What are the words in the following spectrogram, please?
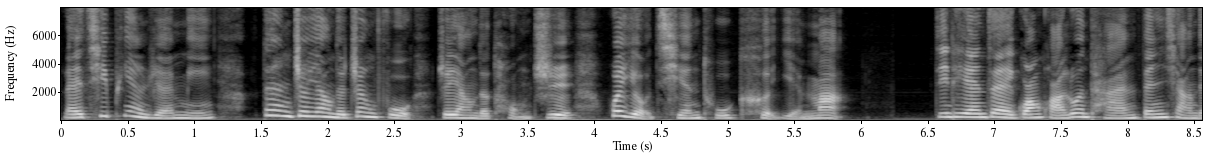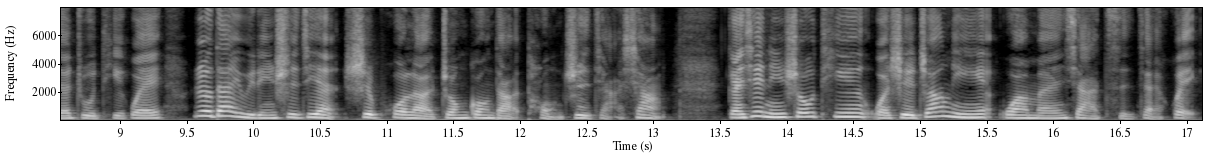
来欺骗人民。但这样的政府，这样的统治，会有前途可言吗？今天在光华论坛分享的主题为“热带雨林事件识破了中共的统治假象”。感谢您收听，我是张妮，我们下次再会。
